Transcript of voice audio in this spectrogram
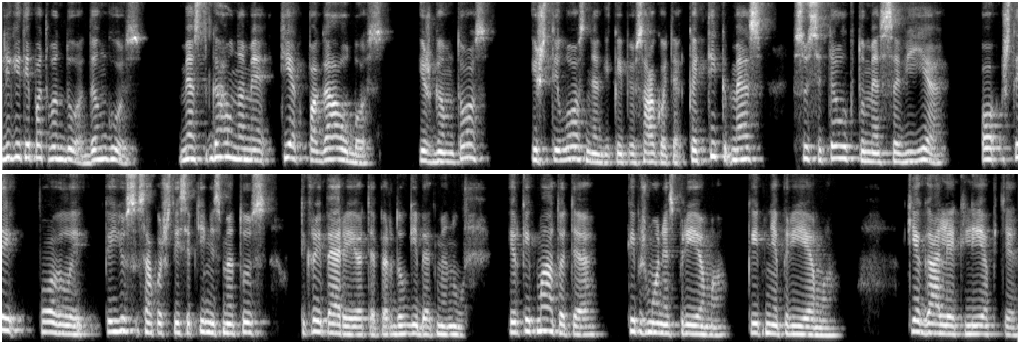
lygiai taip pat vanduo dangus. Mes gauname tiek pagalbos iš gamtos iš tylos netgi kaip jūs sakote kad tik mes susitelktume savyje o štai povilai kai jūs sakot štai septynis metus tikrai perėjote per daugybę akmenų. Ir kaip matote kaip žmonės priima kaip nepriima kiek gali atliepti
